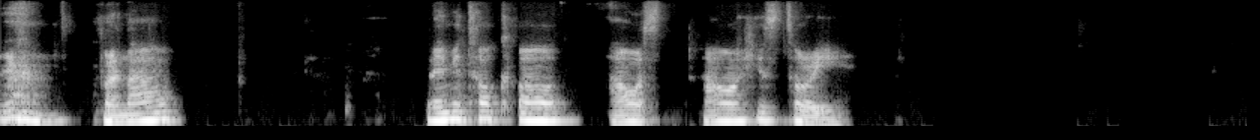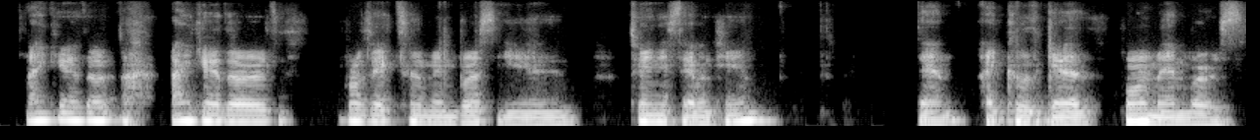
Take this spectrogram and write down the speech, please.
for now, let me talk about our our history. I gathered I gathered project members in 2017. Then I could get four members.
